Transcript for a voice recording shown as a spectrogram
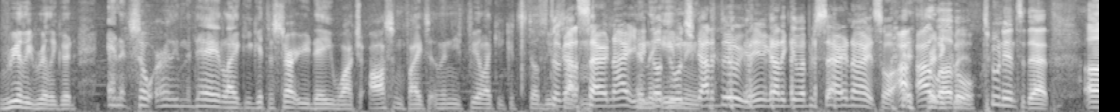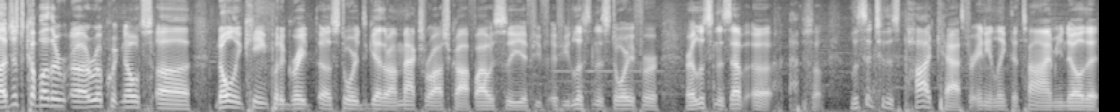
really, really good. And it's so early in the day. Like you get to start your day, you watch awesome fights, and then you feel like you could still do Still got a Saturday night. You in can the go do what you got to do. You ain't got to give up your Saturday night. So I, I love cool. it. Tune into that. Uh, just a couple other uh, real quick notes. Uh, Nolan King put a great uh, story together on Max Rohskopf. Obviously, if you if you listen to this story for or listen to this uh, episode, listen to this podcast for any length of time, you know that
